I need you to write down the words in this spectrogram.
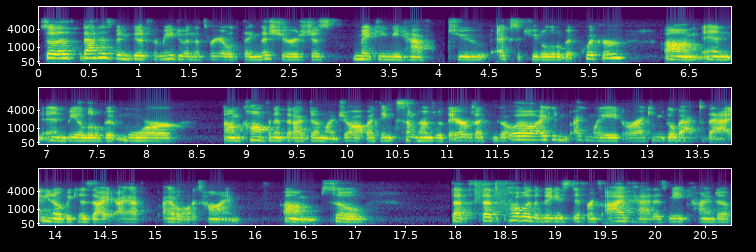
so that that has been good for me doing the three year old thing this year is just making me have to execute a little bit quicker um, and and be a little bit more um, confident that I've done my job. I think sometimes with the Arabs I can go, oh, I can I can wait or I can go back to that, you know, because I, I have I have a lot of time. Um, so that's that's probably the biggest difference I've had is me kind of,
